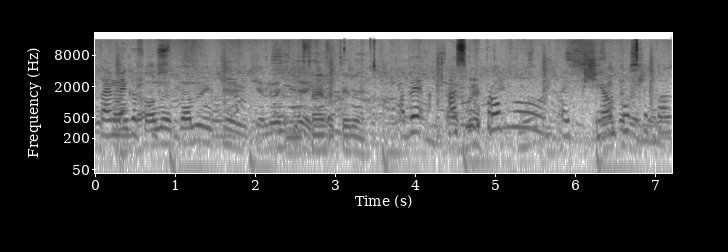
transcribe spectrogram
Това е мега вкусно. Това е за тебе. Абе, аз съм го пробвала. Ей, ще ям после пак.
